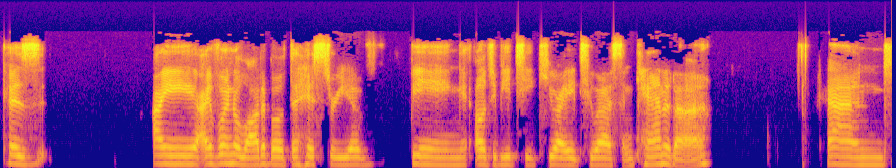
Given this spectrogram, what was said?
because i i've learned a lot about the history of being LGBTQIA2S in Canada. And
